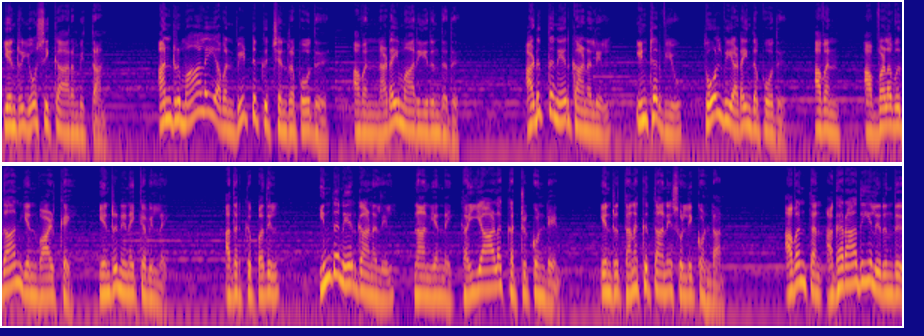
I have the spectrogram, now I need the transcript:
என்று யோசிக்க ஆரம்பித்தான். அன்று மாலை அவன் வீட்டுக்குச் சென்றபோது அவன் நடைமாறியிருந்தது. அடுத்த நேர்காணலில் இன்டர்வியூ தோல்வி அடைந்தபோது அவன் அவ்வளவுதான் என் வாழ்க்கை என்று நினைக்கவில்லை. அதற்கு பதில் இந்த நேர்காணலில் நான் என்னை கையாளக் கற்றுக்கொண்டேன் என்று தனக்குத்தானே சொல்லிக் கொண்டான். அவன் தன் அகராதியிலிருந்து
